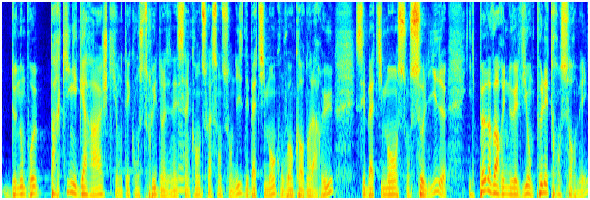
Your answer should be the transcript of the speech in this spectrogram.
de nombreux parkings et garages qui ont été construits dans les années 50, 60, 70, des bâtiments qu'on voit encore dans la rue. Ces bâtiments sont solides, ils peuvent avoir une nouvelle vie, on peut les transformer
